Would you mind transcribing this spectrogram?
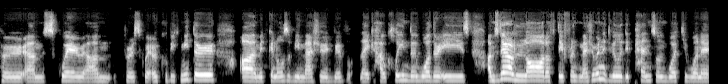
per um, square um, per square or cubic meter. Um, it can also be measured with like how clean the water is. Um, so there are a lot of different measurements it really depends on what you want to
